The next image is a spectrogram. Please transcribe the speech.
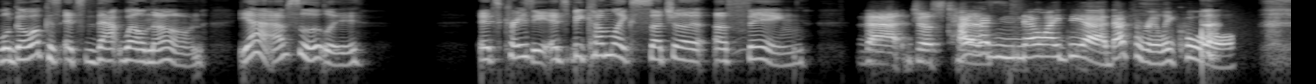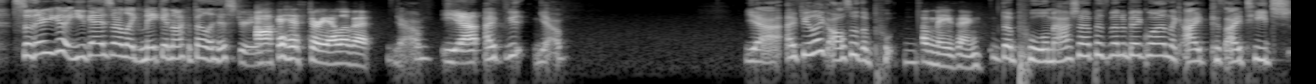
will go up because it's that well known. Yeah, absolutely. It's crazy. It's become like such a, a thing. That just I had no idea. That's really cool. So there you go. You guys are like making acapella history. Aca history. I love it. Yeah. yeah. I feel, yeah. Yeah, I feel like also the pool, Amazing. the pool mashup has been a big one. Like I, because I teach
